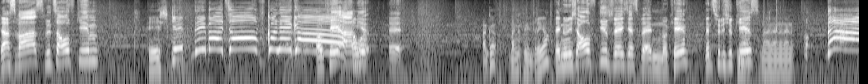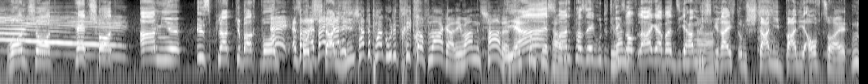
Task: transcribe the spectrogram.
Das war's. Willst du aufgeben? Ich geb niemals auf, Kollege! Okay, Amir. Äh, Danke, danke für den Dreher. wenn du nicht aufgibst, werde ich jetzt beenden, okay? Wenn's für dich okay nein, ist. Nein, nein, nein, nein. Oh. One-Shot, Headshot. Amir ist platt gemacht worden Ey, also, von sei Stani. ehrlich, ich hatte ein paar gute Tricks auf Lager. Die waren schade. die Ja, es haben. waren ein paar sehr gute Die Tricks waren- auf Lager, aber sie haben nicht Ah. gereicht, um Stani Bunny aufzuhalten.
